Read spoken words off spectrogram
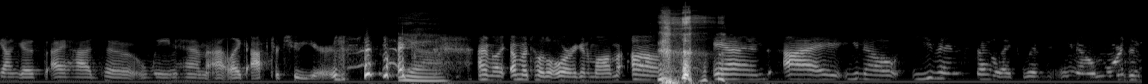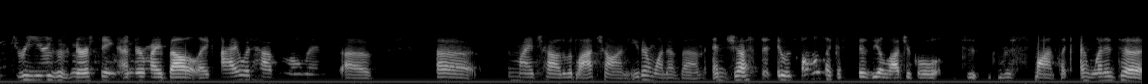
youngest. I had to wean him at like after two years. Like, Yeah. I'm like I'm a total Oregon mom. Um, and I, you know, even so, like with you know more than three years of nursing under my belt, like I would have moments of. Uh, my child would latch on either one of them and just it was almost like a physiological d- response like i wanted to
